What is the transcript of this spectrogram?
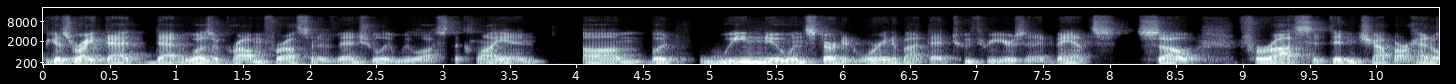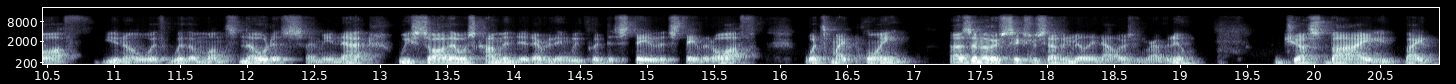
because right that that was a problem for us, and eventually we lost the client. Um, but we knew and started worrying about that two three years in advance. So for us, it didn't chop our head off, you know, with with a month's notice. I mean that we saw that was coming, did everything we could to stave it stave it off. What's my point? That's another six or seven million dollars in revenue just by by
